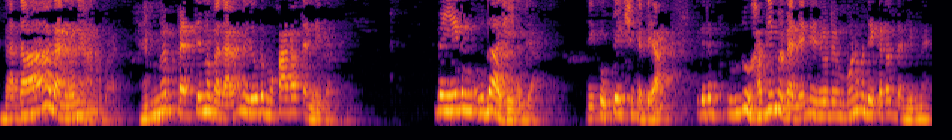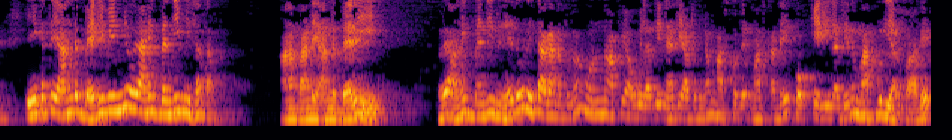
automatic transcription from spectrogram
බදා ගන්න ඕනේ ආනාපාන. හැම පැත්තෙම බදා ගන්න. ඒකට මොකාටවත් යන්නේ නැහැ. හැබැයි ඒක උදාසීන දෙයක්. ඒක උපේක්ෂක දෙයක්. ඒකට මුළු හදින්ම බැඳෙන්නේ. ඒකට මොනම දෙයකටවත් බැඳෙන්නේ නැහැ. ඒකට යන්න බැරි වෙන්නේ ওই අනිත් බැඳීම් නිසා තමයි. ආනාපානේ යන්න බැරි ඔය අනිත් බැඳීම් හේතුවට හිතා ගන්න පුළුවන්. ඔන්න අපි අහුවෙලා තියෙන හැටි අපි නිකන් මස් කොටේ මස් කඩේ කොක්කේ දීලා තියෙන මස් ගුලියක් වාගේ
